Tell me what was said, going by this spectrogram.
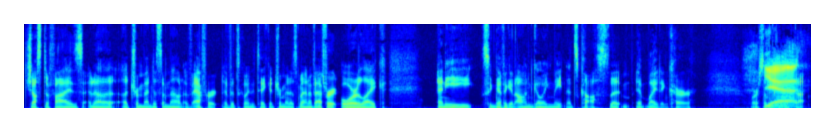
justifies a, a tremendous amount of effort if it's going to take a tremendous amount of effort or like any significant ongoing maintenance costs that it might incur or something yeah, like that.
